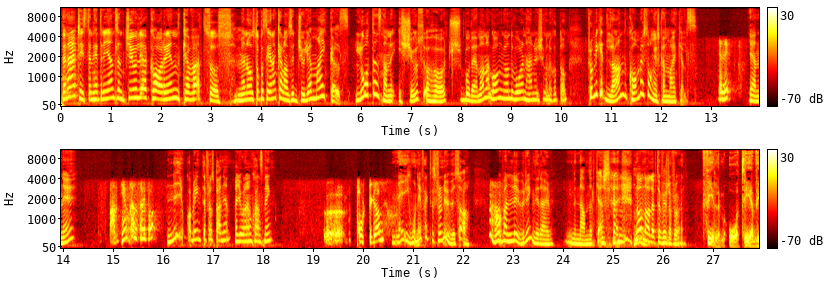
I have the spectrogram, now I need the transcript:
Den här artisten heter egentligen Julia Karin Cavazzos men när hon står på scenen kallar hon sig Julia Michaels. Låtens namn är Issues och har hörts både en och annan gång under våren här nu 2017. Från vilket land kommer sångerskan Michaels? Jenny, Jenny? Spanien chansar vi på. Nej, hon kommer inte från Spanien. Har Johan en chansning? Eh, Portugal? Nej, hon är faktiskt från USA. Det var bara en luring det där med namnet kanske. 0-0 efter första frågan. Film och TV.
